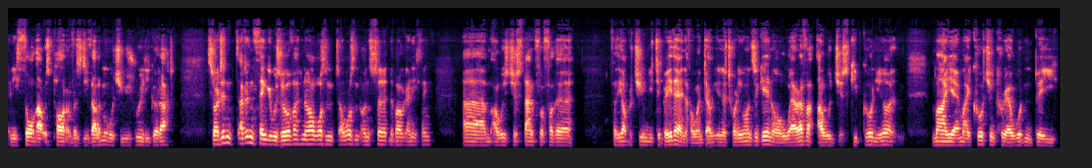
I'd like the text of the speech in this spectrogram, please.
and he thought that was part of his development, which he was really good at. So I didn't I didn't think it was over. No, I wasn't I wasn't uncertain about anything. Um, I was just thankful for the for the opportunity to be there. And if I went down in the 21s again or wherever, I would just keep going. You know, my uh, my coaching career wouldn't be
